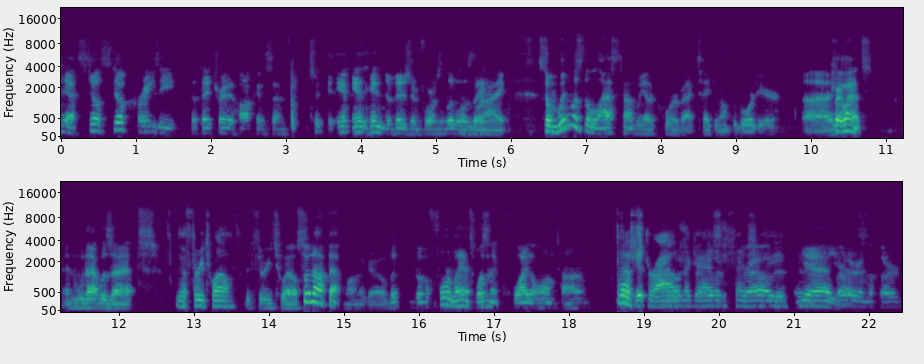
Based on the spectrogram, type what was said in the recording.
yeah, still still crazy that they traded Hockenson to, in, in in division for as little as they right. So when was the last time we had a quarterback taken off the board here? Uh, Trey Lance. and that was at The 312. the three twelve. So not that long ago, but but before Lance, wasn't it quite a long time? Uh, It- it Stroud, was- I it guess, was Stroud in- Yeah, yeah. Earlier in the third.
